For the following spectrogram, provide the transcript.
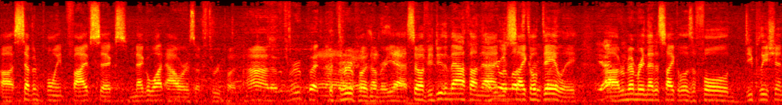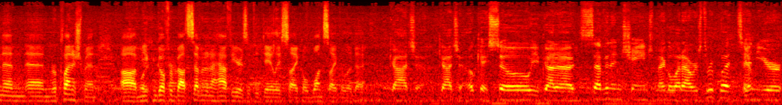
uh, 7.56 megawatt hours of throughput. Ah, the throughput. Number. The throughput number, yeah. So if you do the math on that, and Everyone you cycle throughput. daily, Yeah. uh, remembering that a cycle is a full depletion and, and replenishment, um, you can go for about seven and a half years if you daily cycle, one cycle a day. Gotcha, gotcha. Okay, so you've got a seven and change megawatt hours throughput, 10 year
